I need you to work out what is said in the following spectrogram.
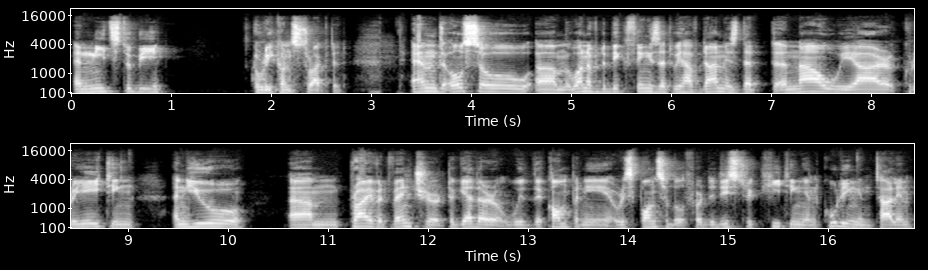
and needs to be reconstructed. And also, um, one of the big things that we have done is that uh, now we are creating a new um, private venture together with the company responsible for the district heating and cooling in Tallinn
